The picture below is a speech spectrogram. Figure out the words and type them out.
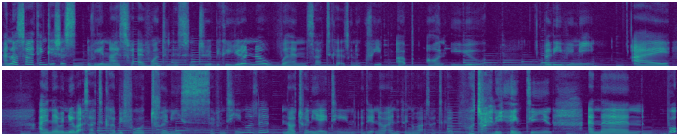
And also, I think it's just really nice for everyone to listen to because you don't know when sciatica is going to creep up on you. Believe you me. I I never knew about sciatica before 2017 was it? No, 2018. I didn't know anything about sciatica before 2018. And then but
